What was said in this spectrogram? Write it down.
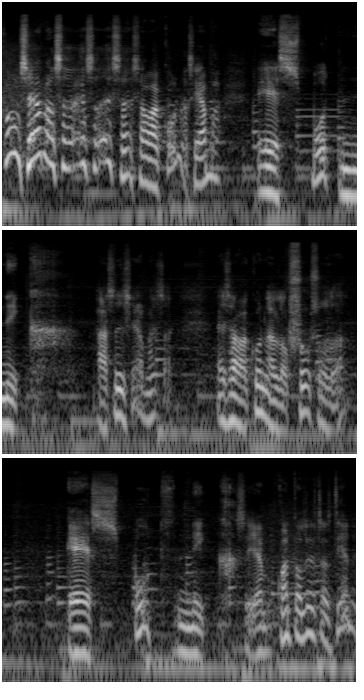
¿cómo se llama esa, esa, esa, vacuna? Se llama Sputnik. Así se llama esa, esa vacuna, los rusos. Sputnik se llama. ¿Cuántas letras tiene?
